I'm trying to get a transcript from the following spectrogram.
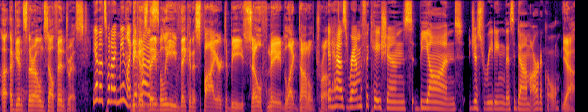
uh, against their own self-interest yeah, that's what I mean. Like, it because has. they believe they can aspire to be self-made like Donald Trump. it has ramifications beyond just reading this dumb article. yeah.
